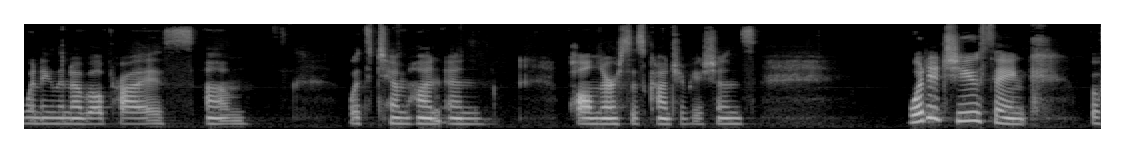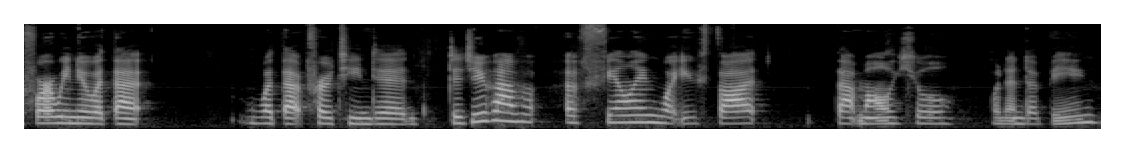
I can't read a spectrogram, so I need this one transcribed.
winning the Nobel Prize um, with Tim Hunt and Paul Nurse's contributions. What did you think before we knew what that what that protein did? Did you have a feeling what you thought that molecule would end up being?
